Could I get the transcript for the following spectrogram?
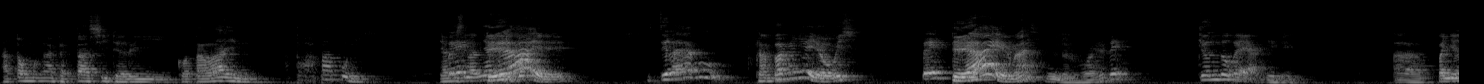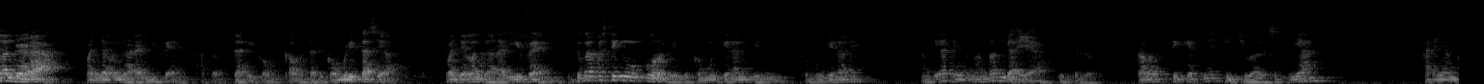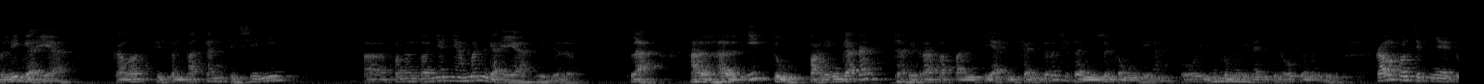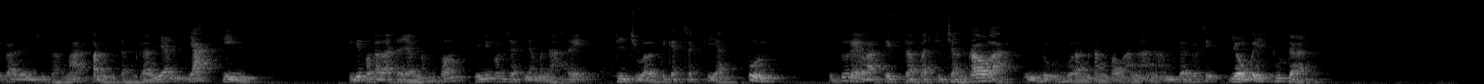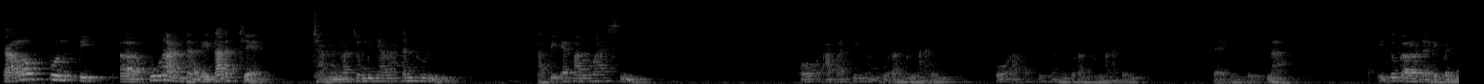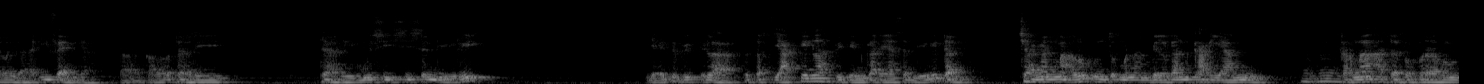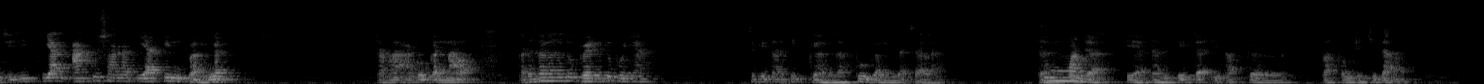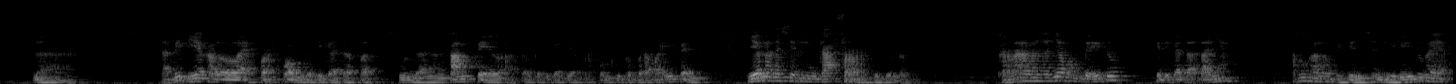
atau mengadaptasi dari kota lain atau apa pun yang istilahnya pede kita- ae. Istilahnya aku gampangnya ya wis pede ae, Mas. Maksudnya contoh kayak gini. Eh, penyelenggara penyelenggara event atau dari kalau dari komunitas ya penyelenggara event itu kan pasti ngukur gitu kemungkinan gini kemungkinannya nanti ada yang nonton nggak ya gitu loh. Kalau tiketnya dijual sekian ada yang beli nggak ya? Kalau ditempatkan di sini eh, penontonnya nyaman nggak ya gitu loh. Lah hal-hal itu paling enggak kan dari rapat panitia event itu kan sudah menyusun kemungkinan. Oh ini Hmm. kemungkinannya gini oh kemungkinan gini. Kalau konsepnya itu kalian sudah matang dan kalian yakin ini bakal ada yang nonton ini konsepnya menarik dijual tiket sekian pun itu relatif dapat dijangkau lah untuk Hmm. ukuran kantong anak-anak muda Gresik. Ya wis budal. Kalaupun ti- eh, kurang dari target jangan langsung menyalahkan dulu. Tapi evaluasi. Oh apa sih yang kurang kemarin? Oh apa sih yang kurang kemarin? Kayak gitu. Nah itu kalau dari penyelenggara event ya. Eh, kalau dari dari musisi sendiri ya itu lah tetap yakinlah bikin karya sendiri dan jangan malu untuk menampilkan karyamu. Karena ada beberapa musisi yang aku sangat yakin banget. Karena aku kenal ada salah satu band itu punya sekitar tiga lagu kalau nggak salah. Dan Cuman? tidak ya dan tidak di up ke platform digital. Nah tapi dia kalau live perform ketika dapat undangan tampil atau ketika dia perform di beberapa event dia malah sering cover gitu loh. Karena alasannya waktu itu ketika tak tanya aku kalau bikin sendiri itu kayak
